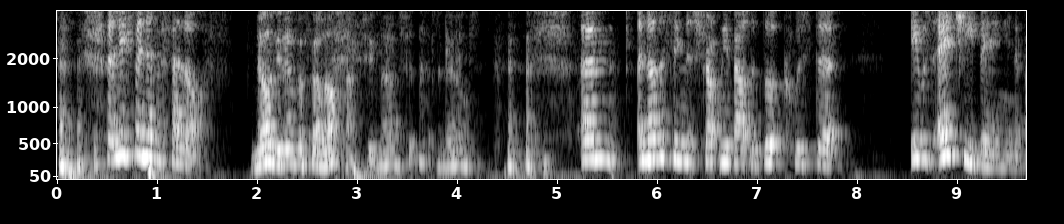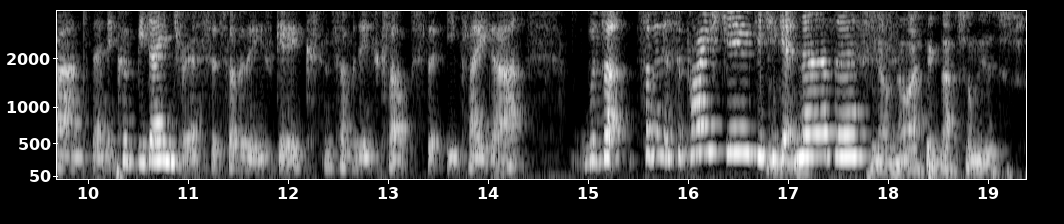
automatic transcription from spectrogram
At least they never fell off. No, they never fell off, actually, no. So that's No. good. um, another thing that struck me about the book was that it was edgy being in a band then. It could be dangerous at some of these gigs and some of these clubs that you played at. Was that something that surprised you? Did you get nervous? No, no, I think that's something that's.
